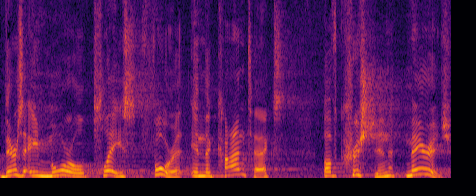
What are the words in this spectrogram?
There's a moral place for it in the context of Christian marriage.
